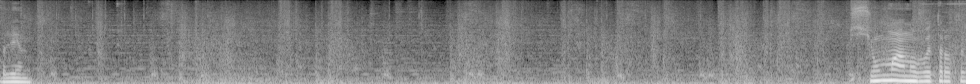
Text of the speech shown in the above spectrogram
Job Всю ману витратив.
